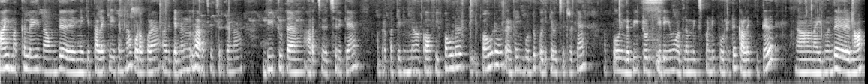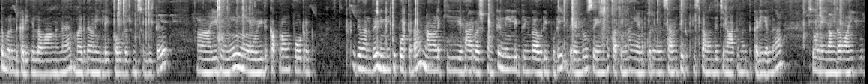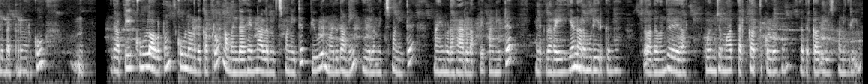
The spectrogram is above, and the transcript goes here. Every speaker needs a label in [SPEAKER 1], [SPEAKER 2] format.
[SPEAKER 1] Hi மக்களே நான் வந்து இன்னைக்கு தலைக்கு ஹென்னா போட போகிறேன் அதுக்கு என்னென்னலாம் அரைச்சி வச்சுருக்கேன்னா பீட்ரூட்டை அரைச்சி வச்சுருக்கேன். அப்புறம் பார்த்துட்டிங்கன்னா காஃபி பவுடர் டீ பவுடர் ரெண்டையும் போட்டு கொதிக்க வச்சிட்ருக்கேன். அப்போது இந்த பீட்ரூட் இதையும் அதில் மிக்ஸ் பண்ணி போட்டுட்டு கலக்கிட்டு நான் இது வந்து நாட்டு மருந்து கடிகளில் வாங்கினேன். மருதாணி இலை பவுடர்னு சொல்லிட்டு. இதுவும் இதுக்கப்புறம் போடுறதுக்கு இது வந்து இன்றைக்கி போட்டோன்னா நாளைக்கு ஹேர் வாஷ் பண்ணிட்டு நீலி பிரிங்கா உரி பொடி இது ரெண்டும் சேர்ந்து பார்த்திங்கன்னா எனக்கு ஒரு செவன்ட்டி ருபீஸ் தான் வந்துச்சு நாட்டு மருந்து கடையில். ஸோ நீங்கள் அங்கே வாங்கிக்கிறது பெட்டராக இருக்கும். இது அப்படியே கூல் ஆகட்டும். கூல் ஆனதுக்கப்புறம் நம்ம இந்த ஹென்னாவில் மிக்ஸ் பண்ணிவிட்டு பியூர் மருதாணி இதில் மிக்ஸ் பண்ணிவிட்டு நான் என்னோடய ஹேரில் அப்ளை பண்ணிவிட்டு எனக்கு நிறைய நரமுடி இருக்குங்க. ஸோ அதை வந்து கொஞ்சமாக தற்காத்து கொள்ளவும் அதற்காக யூஸ் பண்ணிக்கிறேன்.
